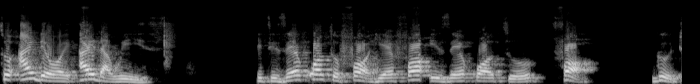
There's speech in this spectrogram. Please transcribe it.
So either way, either ways, it is equal to 4 here. 4 is equal to 4. Good.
